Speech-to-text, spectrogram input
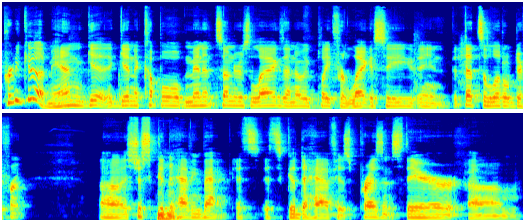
pretty good, man. Get, getting a couple minutes under his legs. I know he played for Legacy, and, but that's a little different. Uh, it's just good to Mhm. have him back. It's it's good to have his presence there. Um,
